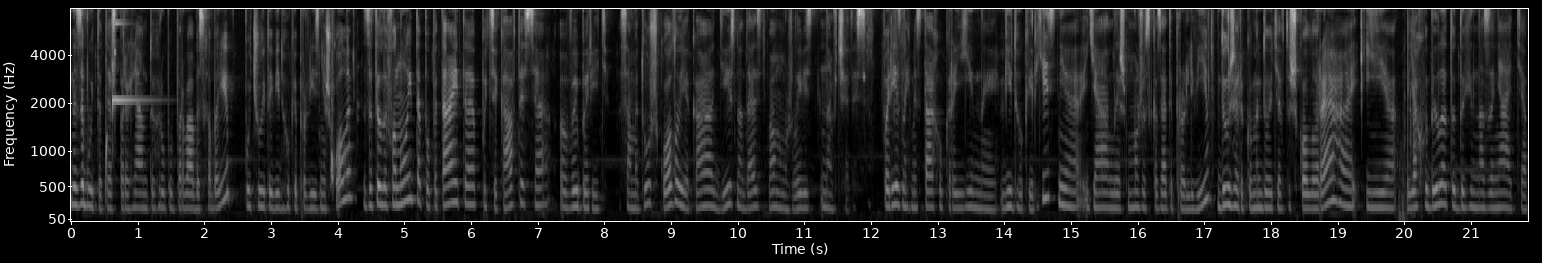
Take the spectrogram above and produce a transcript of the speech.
Не забудьте теж переглянути групу Парва без хабарів, почуйте відгуки про різні школи. Зателефонуйте, попитайте, поцікавтеся, виберіть саме ту школу, яка дійсно дасть вам можливість навчитися. По різних містах України відгуки різні. Я лише можу сказати про Львів. Дуже рекомендують автошколу Рега, і я ходила туди на заняття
